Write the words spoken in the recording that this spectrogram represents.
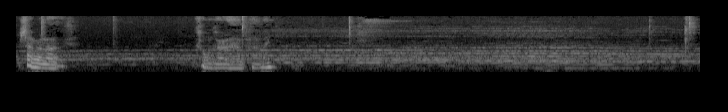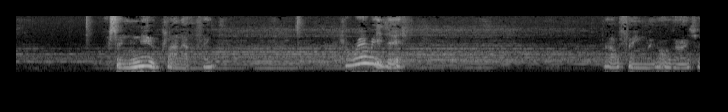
Let's have a look. Can't go there apparently. It's a new planet, I think. So where is this? Thing we gotta go to.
